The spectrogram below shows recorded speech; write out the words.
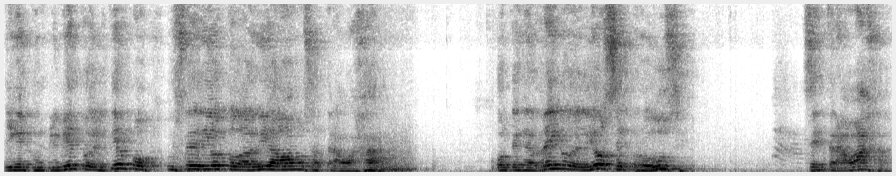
y en el cumplimiento del tiempo, usted y yo todavía vamos a trabajar. Porque en el reino de Dios se produce, se trabaja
